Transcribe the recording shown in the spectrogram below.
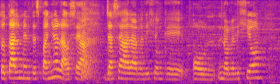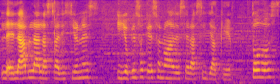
totalmente española, o sea, ya sea la religión que o no religión, el habla, las tradiciones, y yo pienso que eso no ha de ser así, ya que todos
